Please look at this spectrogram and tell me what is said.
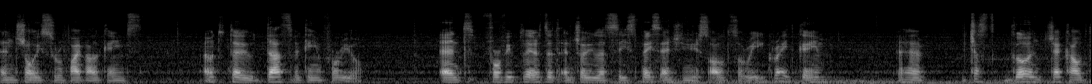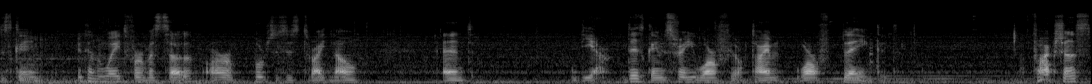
enjoy survival games, I want to tell you that's the game for you. And for the players that enjoy, let's say, Space Engineers, also really great game. Uh, just go and check out this game. You can wait for the sale or purchase it right now. And yeah, this game is really worth your time, worth playing it. Factions,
